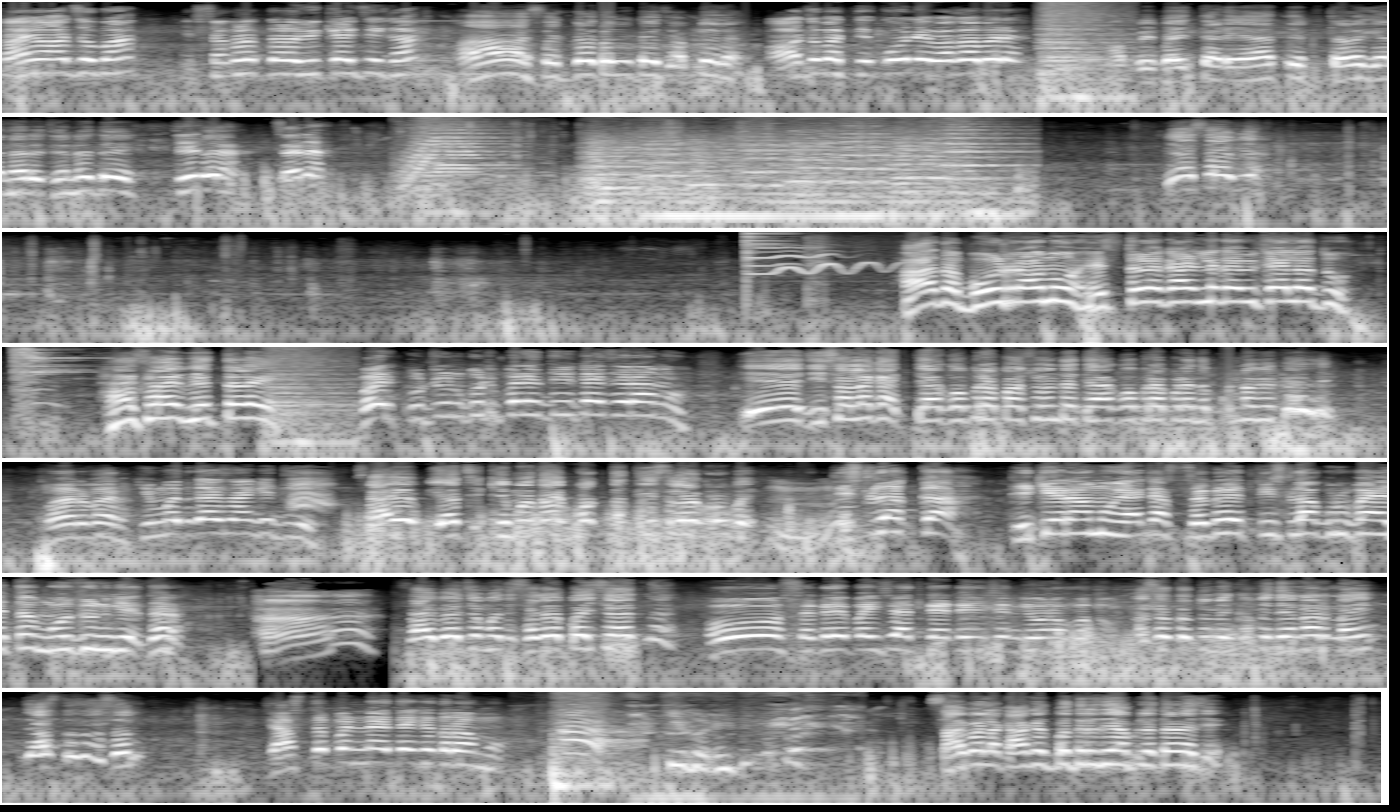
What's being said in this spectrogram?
काय हो आजोबा? हे सगळं तळ विकायचंय का? हा सगळं तर विकायचं आपल्याला. आजोबा ते कोण आहे? बघा बरं. आपले बाई ते तळ घेणारे जन ते. ते ना चला. या साहेब या. हा तर बोल रामू हेच तळ काढलं का विकायला तू? हा साहेब हे तळे बर कुठून कुठपर्यंत विकायचं रामू? हे दिसायला का त्या कोपऱ्यापासून तर त्या कोपऱ्यापर्यंत पूर्ण विकायचे. बर बर किंमत काय सांगितली? साहेब याची किंमत आहे फक्त तीस लाख रुपये. तीस लाख का? ठीक आहे रामू याच्यात सगळे तीस लाख रुपये आहेत मोजून घे धर. साहेब याच्यामध्ये सगळे पैसे आहेत ना? हो सगळे पैसे आहेत काय टेन्शन घेऊ नको तू. असं तर तुम्ही कमी देणार नाही जास्तच असेल. जास्त पण नाही त्याच्यात रामू. साहेबाला कागदपत्र दे आपल्या तळ्याचे.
